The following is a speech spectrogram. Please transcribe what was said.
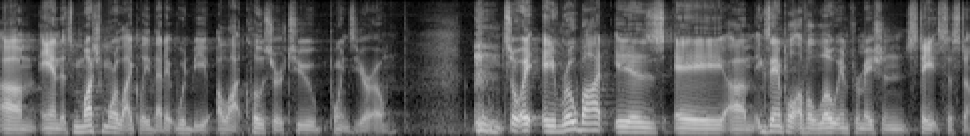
um, and it's much more likely that it would be a lot closer to 0.0. so a, a, robot is a um, example of a low information state system.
